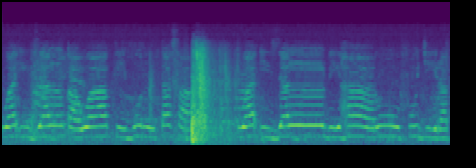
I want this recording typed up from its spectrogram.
wa izal kawakibun tasarat wa izal biharu fujirat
